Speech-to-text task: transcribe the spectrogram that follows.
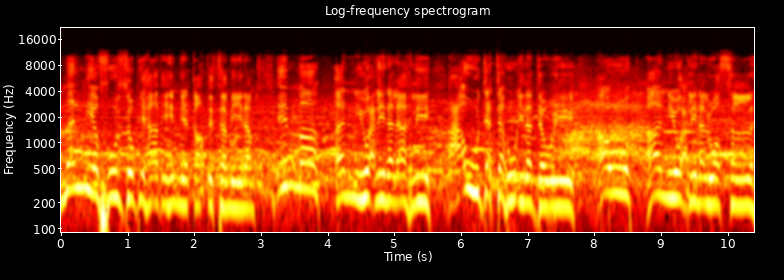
من يفوز بهذه النقاط الثمينة؟ إما أن يعلن الأهلي عودته إلى الدوري أو أن يعلن الوصل.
